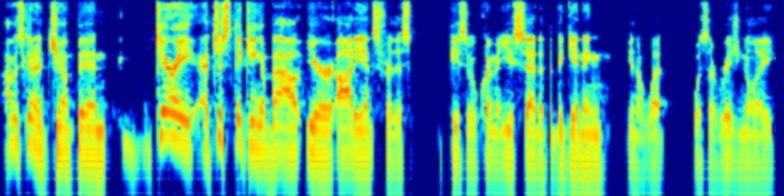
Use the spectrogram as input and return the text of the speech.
i was going to jump in gary uh, just thinking about your audience for this piece of equipment you said at the beginning you know what was originally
